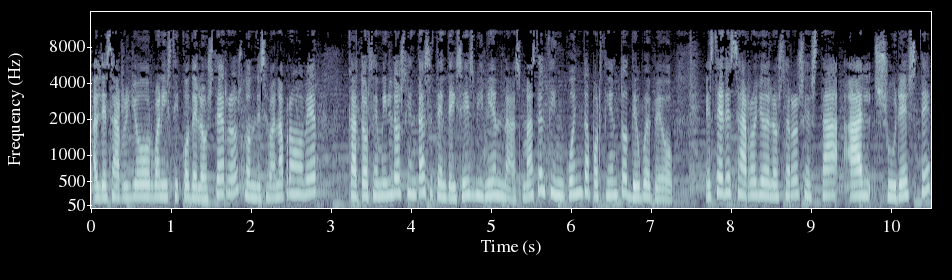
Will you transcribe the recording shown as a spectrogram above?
al desarrollo urbanístico de los cerros, donde se van a promover 14.276 viviendas, más del 50% de VPO. Este desarrollo de los cerros está al sureste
